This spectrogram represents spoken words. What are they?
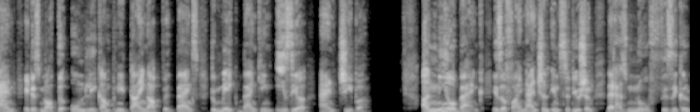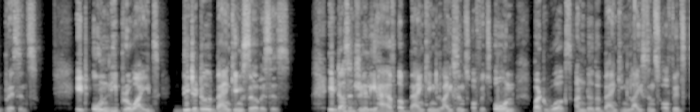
And it is not the only company tying up with banks to make banking easier and cheaper. A neobank is a financial institution that has no physical presence. It only provides digital banking services. It doesn't really have a banking license of its own, but works under the banking license of its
